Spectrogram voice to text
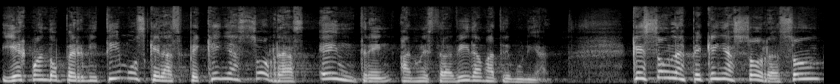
Y es cuando permitimos que las pequeñas zorras entren a nuestra vida matrimonial. ¿Qué son las pequeñas zorras? Son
